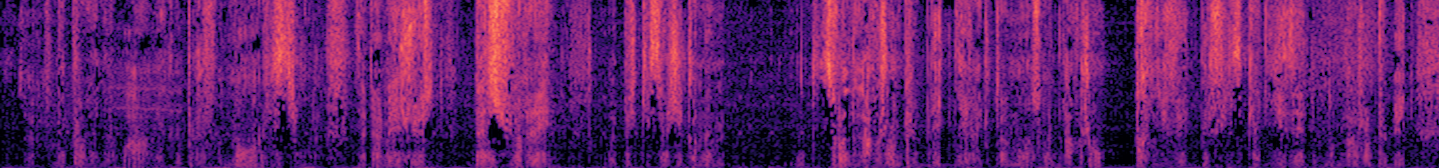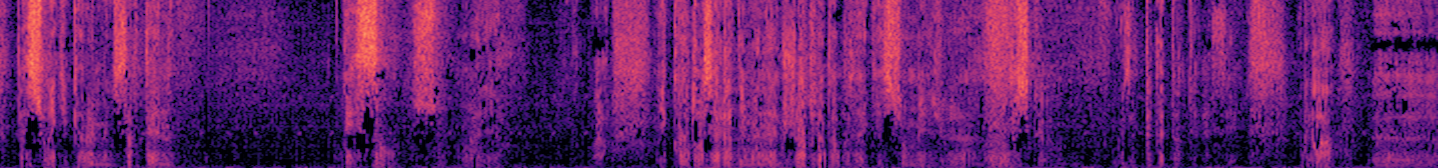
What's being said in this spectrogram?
compteur qui n'a plus rien à voir avec le plafonnement en question. Ça permet juste d'assurer, euh, puisqu'il s'agit quand même soit de l'argent public directement, soit de l'argent privé défiscalisé, donc de l'argent public, d'assurer qu'il y a quand même une certaine décence, on va dire. Voilà. Et quant au salaire des managers, tu n'as pas posé la question, mais je, puisque vous êtes peut-être intéressé, voilà, euh,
